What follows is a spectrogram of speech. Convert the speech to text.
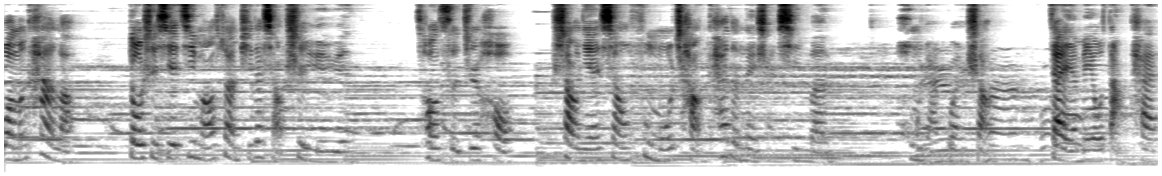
我们看了，都是些鸡毛蒜皮的小事，云云。从此之后，少年向父母敞开的那扇心门，轰然关上，再也没有打开。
